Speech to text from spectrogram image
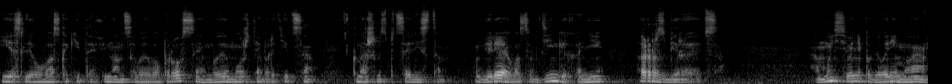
Если у вас какие-то финансовые вопросы, вы можете обратиться к нашим специалистам. Уверяю вас, в деньгах они разбираются. А мы сегодня поговорим о,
